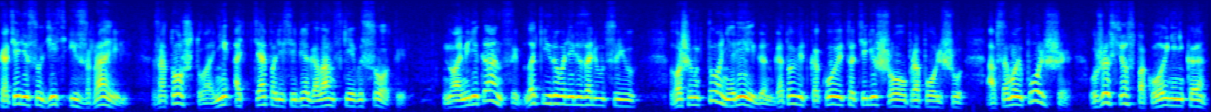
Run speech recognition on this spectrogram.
хотели судить Израиль за то, что они оттяпали себе голландские высоты, но американцы блокировали резолюцию, в Вашингтоне Рейган готовит какое-то телешоу про Польшу, а в самой Польше уже все спокойненько.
